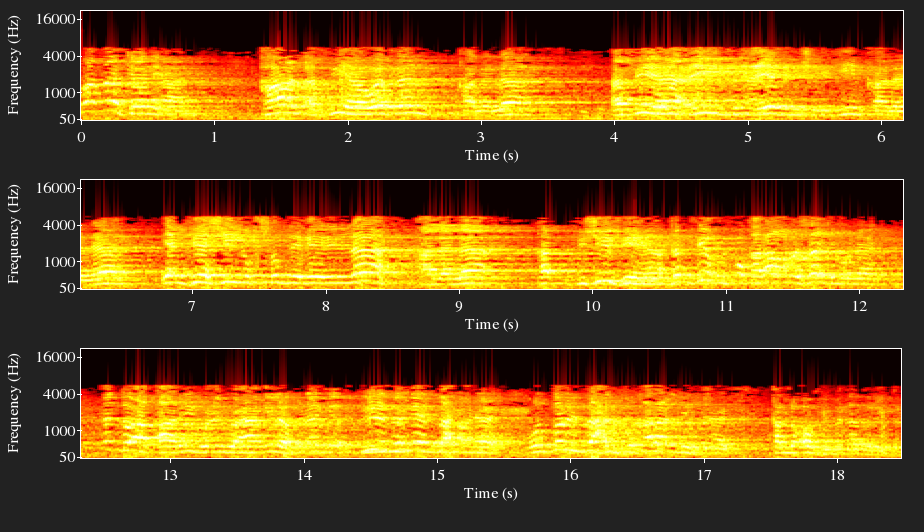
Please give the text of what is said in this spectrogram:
وما كان يعني. قال أفيها وثن؟ قال لا. أفيها عيد من أعياد المشركين؟ قال لا. يعني فيها شيء يقصد لغير الله؟ قال لا. قد في شيء فيها؟ قد فيه الفقراء ومساجد هناك. عنده أقارب وعنده عائلة هناك يريد أن يذبح هناك ونضل يذبح الفقراء اللي هناك. قال له أوفي بنظرك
